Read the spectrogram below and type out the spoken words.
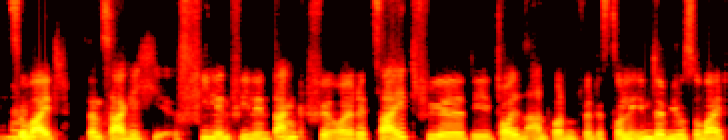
Mhm. Soweit dann sage ich vielen, vielen Dank für eure Zeit, für die tollen Antworten, für das tolle Interview soweit.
